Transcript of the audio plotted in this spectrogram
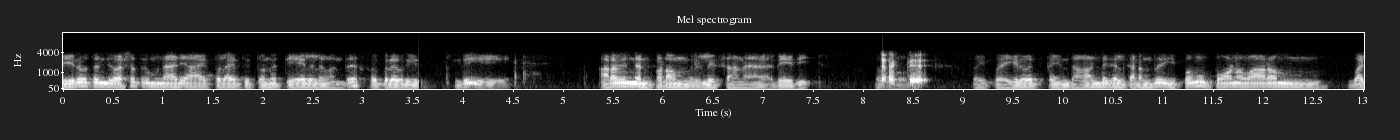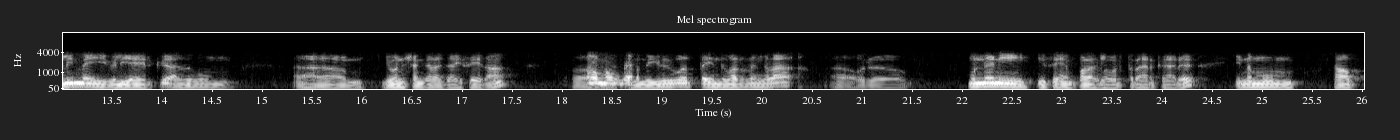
இருபத்தஞ்சு வருஷத்துக்கு முன்னாடி ஆயிரத்தி தொள்ளாயிரத்தி தொண்ணூத்தி ஏழுல வந்து பிப்ரவரி வந்து அரவிந்தன் படம் ரிலீஸ் ஆன தேதி. இப்போ இருபத்தைந்து ஆண்டுகள் கடந்து இப்பவும் போன வாரம் வலிமை வெளியாயிருக்கு. அதுவும் யுவன் சங்கர் ராஜா இசை தான். கடந்த இருபத்தைந்து வருடங்களா ஒரு முன்னணி இசையமைப்பாளர்கள் ஒருத்தராக இருக்காரு. இன்னமும் டாப்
